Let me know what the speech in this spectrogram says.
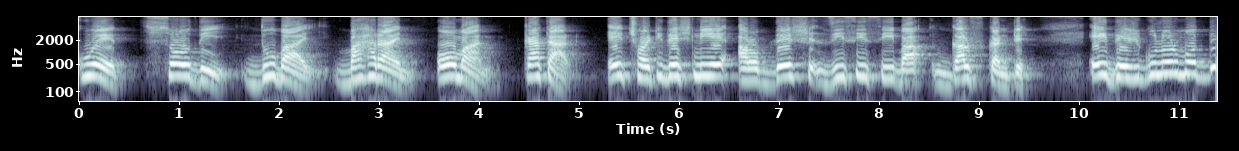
Kuwait, Saudi, Dubai, Bahrain, Oman, Qatar এই ছয়টি দেশ নিয়ে আরব দেশ জিসিসি বা গালফ কান্ট্রি এই দেশগুলোর মধ্যে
